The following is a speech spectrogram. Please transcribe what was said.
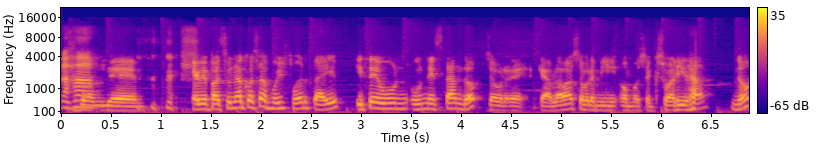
Ajá. donde que me pasó una cosa muy fuerte ahí. Hice un, un stand-up sobre, que hablaba sobre mi homosexualidad, ¿no?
